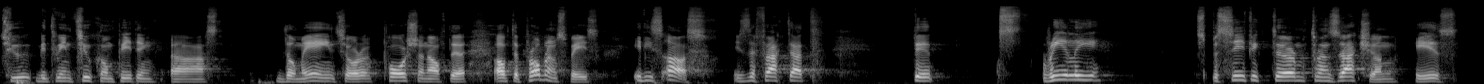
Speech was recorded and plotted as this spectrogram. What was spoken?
two, between two competing uh, domains or a portion of the, of the problem space. It is us. It's the fact that the really specific term transaction is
